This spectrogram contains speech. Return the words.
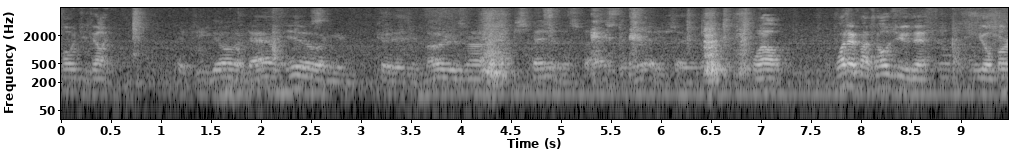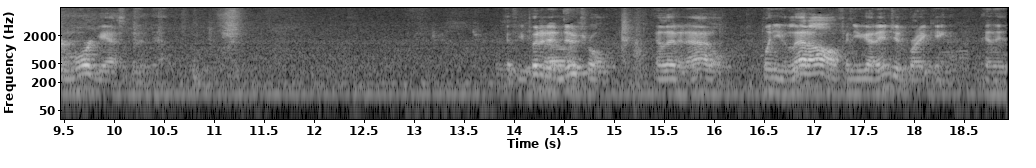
What would you tell him? If you're going downhill and your, your motor's not spinning as fast, then yeah, you're saving money. Well, what if I told you that you'll burn more gas doing that? If you put it in neutral and let it idle, when you let off and you got engine braking and it,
